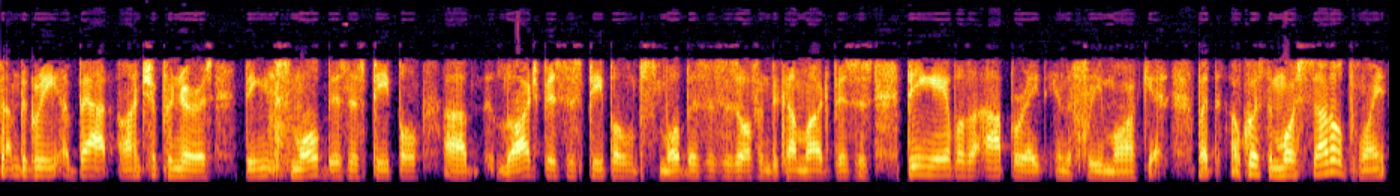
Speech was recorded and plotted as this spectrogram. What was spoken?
some degree, about entrepreneurs being small business people, uh, large business people, small businesses often become large business, being able to operate in the free market. But of course, the more subtle point,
